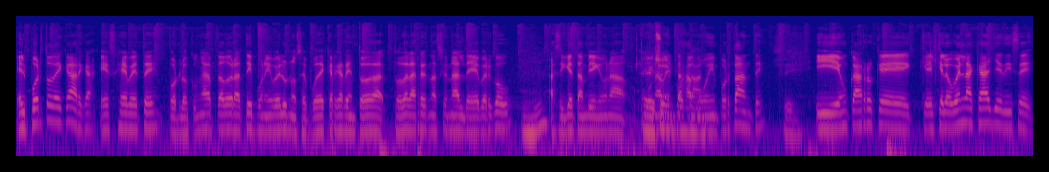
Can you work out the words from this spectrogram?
El puerto de carga es GBT, por lo que un adaptador a tipo nivel 1 se puede cargar en toda, toda la red nacional de Evergo. Así que también es una, una ventaja importante. muy importante. Sí. Y es un carro que, que el que lo ve en la calle dice,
